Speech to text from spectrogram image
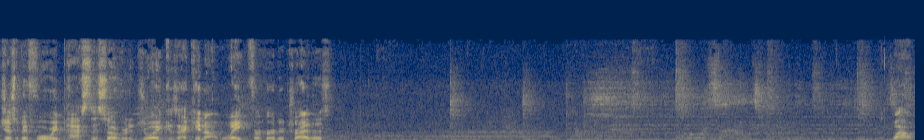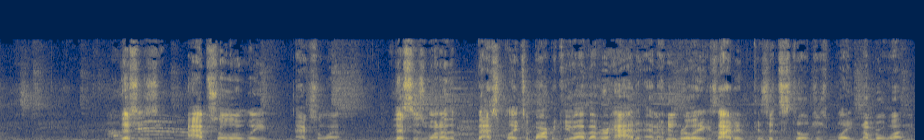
just before we pass this over to Joy because I cannot wait for her to try this. Wow. This is absolutely excellent. This is one of the best plates of barbecue I've ever had, and I'm really excited because it's still just plate number one.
